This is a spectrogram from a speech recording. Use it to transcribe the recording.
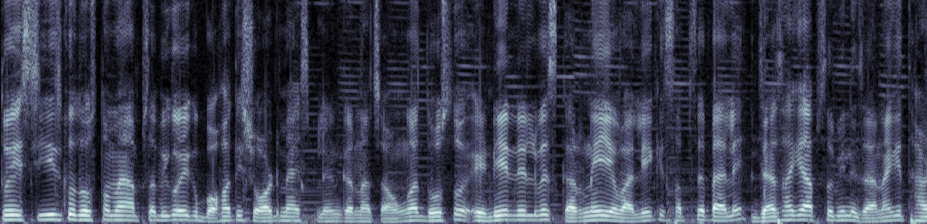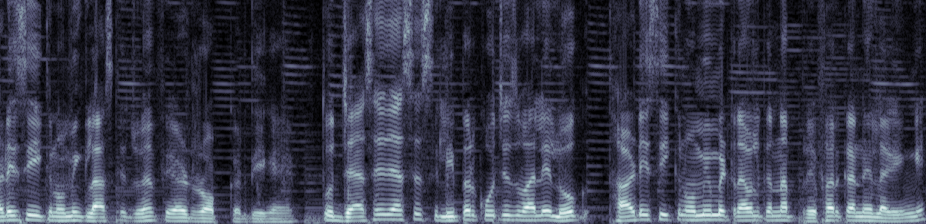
तो इस चीज़ को दोस्तों मैं आप सभी को एक बहुत ही शॉर्ट में एक्सप्लेन करना चाहूँगा। दोस्तों इंडियन रेलवे करने ये वाली है कि सबसे पहले, जैसा कि आप सभी ने जाना कि थर्ड एसी इकोनॉमी क्लास के जो है फेयर ड्रॉप कर दिए गए हैं। तो जैसे जैसे स्लीपर कोचेज वाले लोग थर्ड एसी इकोनॉमी में ट्रेवल करना प्रेफर करने लगेंगे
